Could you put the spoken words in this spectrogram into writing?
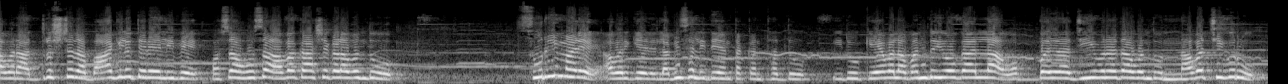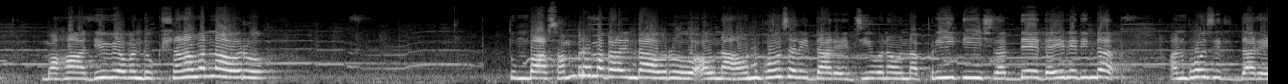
ಅವರ ಅದೃಷ್ಟದ ಬಾಗಿಲು ತೆರೆಯಲಿವೆ. ಹೊಸ ಹೊಸ ಅವಕಾಶಗಳ ಒಂದು ಸುರಿಮಳೆ ಅವರಿಗೆ ಲಭಿಸಲಿದೆ ಅಂತಕ್ಕಂಥದ್ದು. ಇದು ಕೇವಲ ಒಂದು ಯೋಗ ಅಲ್ಲ, ಒಬ್ಬರ ಜೀವನದ ಒಂದು ನವ ಚಿಗುರು ಮಹಾ ದಿವ್ಯ ಒಂದು ಕ್ಷಣವನ್ನು ಅವರು ತುಂಬ ಸಂಭ್ರಮಗಳಿಂದ ಅವರು ಅವನ್ನ ಅನುಭವಿಸಲಿದ್ದಾರೆ, ಜೀವನವನ್ನು ಪ್ರೀತಿ, ಶ್ರದ್ಧೆ, ಧೈರ್ಯದಿಂದ ಅನುಭವಿಸಲಿದ್ದಾರೆ,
